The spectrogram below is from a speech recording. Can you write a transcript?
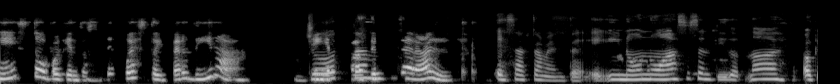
esto, porque entonces después estoy perdida en el Yo tam- literal. Exactamente, y no, no hace sentido. Ay, ok,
